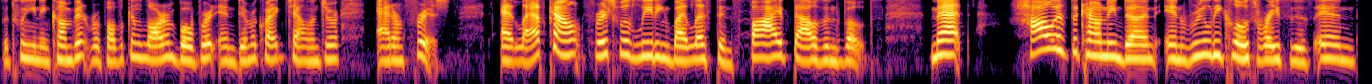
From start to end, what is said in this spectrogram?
between incumbent Republican Lauren Boebert and Democratic challenger Adam Frisch. At last count, Frisch was leading by less than 5,000 votes. Matt, how is the counting done in really close races and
